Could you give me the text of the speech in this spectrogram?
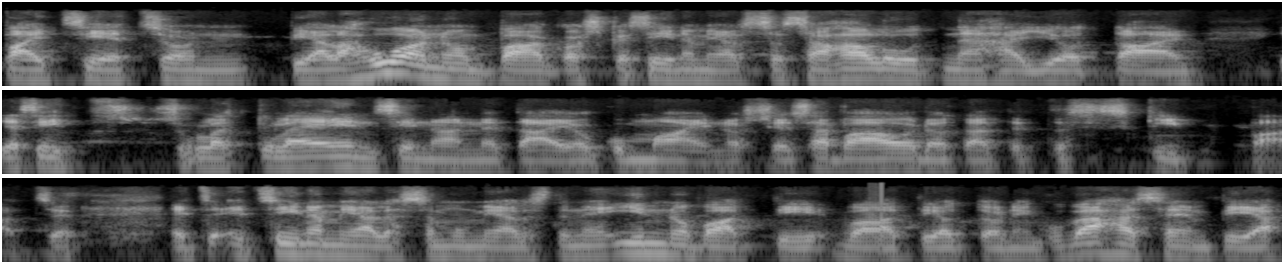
paitsi että se on vielä huonompaa, koska siinä mielessä sä haluat nähdä jotain, ja sitten sulle tulee ensin annetaan joku mainos, ja sä vaan odotat, että sä skippaat sen. Et, et siinä mielessä mun mielestä ne innovaatiot on niin kuin vähäisempiä,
